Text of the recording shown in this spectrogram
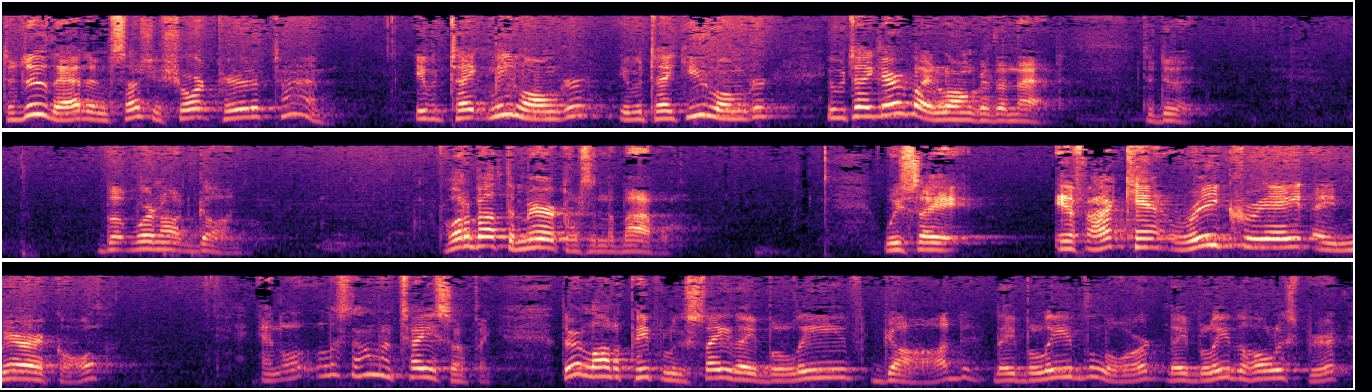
to do that in such a short period of time. It would take me longer. It would take you longer. It would take everybody longer than that to do it. But we're not God. What about the miracles in the Bible? We say, if I can't recreate a miracle, and listen, I'm going to tell you something. There are a lot of people who say they believe God, they believe the Lord, they believe the Holy Spirit,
